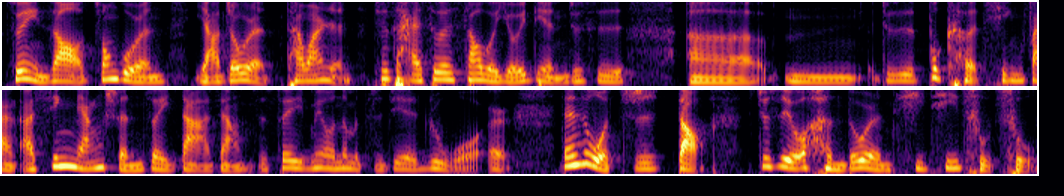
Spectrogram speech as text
所以你知道中国人、亚洲人、台湾人，就是还是会稍微有一点就是呃嗯，就是不可侵犯啊，新娘神最大这样子，所以没有那么直接入我耳。但是我知道，就是有很多人凄凄楚楚、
